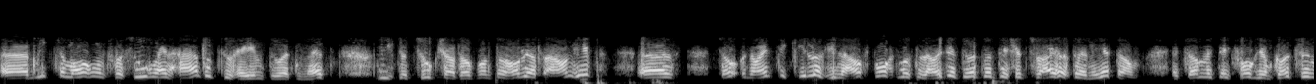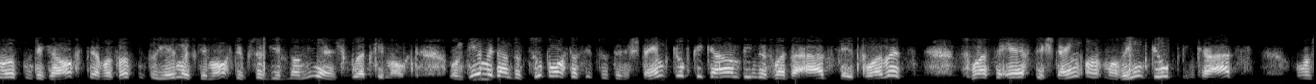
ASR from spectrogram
äh, mitzumachen und versuchen, ein Handel zu heben dort, nicht? Wie ich da zugeschaut habe. Und da habe ich auf Anhieb äh, so 90 Kilo hinaufgebracht, was Leute dort, die schon zwei Jahre trainiert haben. Jetzt haben mich die gefragt, um Gott was denn die Kraft her, was hast denn du jemals gemacht? Ich habe gesagt, ich habe noch nie einen Sport gemacht. Und die haben mich dann dazu gebracht, dass ich zu den Stemmclub gegangen bin, das war der AC Vorwärts. Das war der erste Stein- und Marinclub in Graz. Und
